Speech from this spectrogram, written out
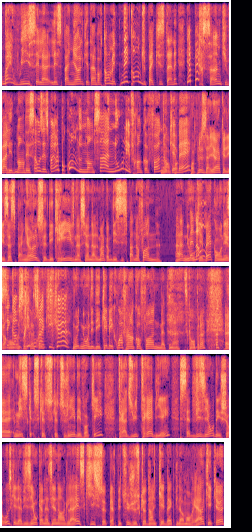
ben oui, c'est l'espagnol qui est important, mais tenez compte du Pakistanais. Il y a personne qui va aller demander ça aux Espagnols. Pourquoi on nous demande ça à nous, les francophones, au Québec? Pas, pas plus d'ailleurs que les Espagnols se décrivent nationalement comme des hispanophones. Hein? Nous, Ben au non, Québec, on est... c'est comme pris pour acquis que. Oui, nous, on est des Québécois francophones maintenant, tu comprends? Euh, mais ce que, ce, que, ce que tu viens d'évoquer traduit très bien cette vision des choses, qui est la vision canadienne-anglaise, qui se perpétue jusque dans le Québec puis dans Montréal, qui est que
